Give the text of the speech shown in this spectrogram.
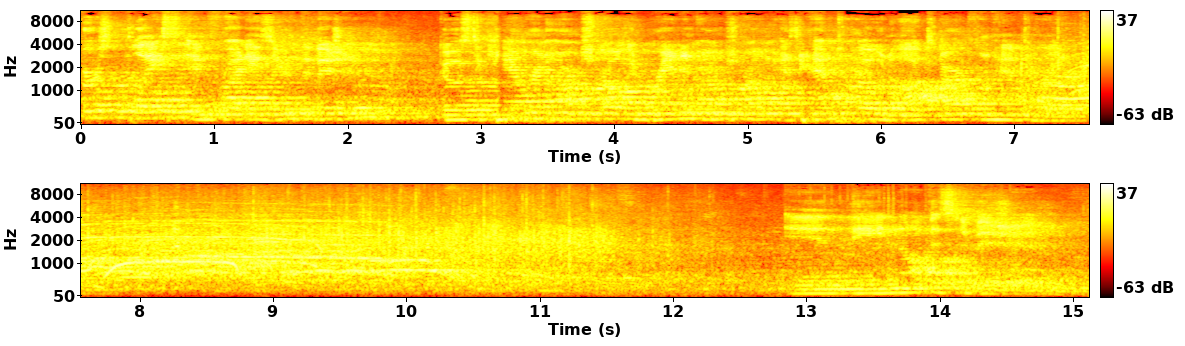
First place in Friday's youth division goes to Cameron Armstrong and Brandon Armstrong as Hamtaro and Oxnard from Hamtaro. In the novice division,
